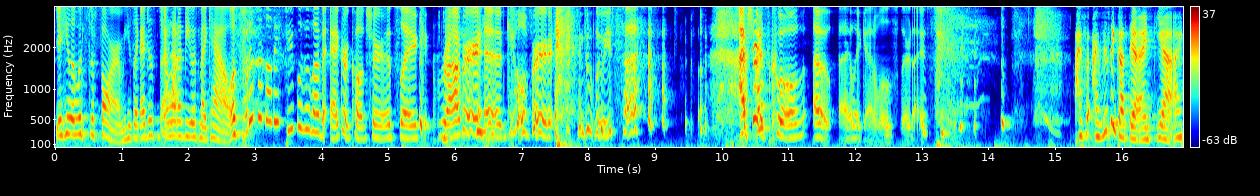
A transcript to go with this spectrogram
Yeah, he wants to farm. He's like, I just, yeah. I want to be with my cows. What is with all these people who love agriculture? It's like Robert and Gilbert and Louisa. I'm sure it's cool. I, I like animals; they're nice. I, I really got the idea. I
